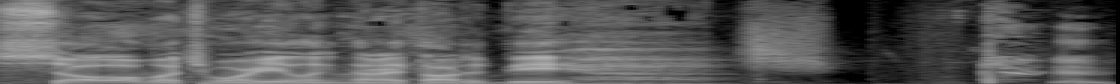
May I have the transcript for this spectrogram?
So much more healing than I thought it'd be. Do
